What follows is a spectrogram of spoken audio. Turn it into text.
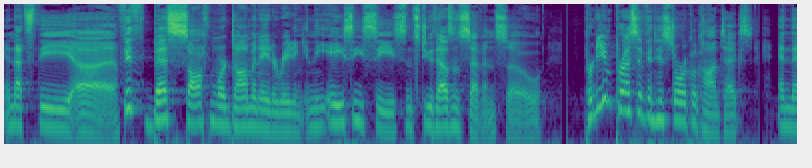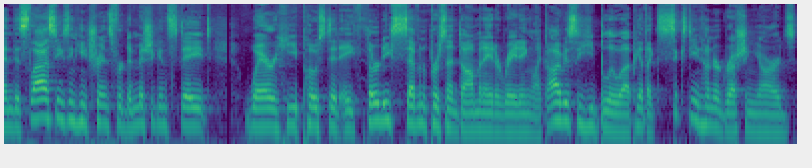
And that's the uh, fifth best sophomore dominator rating in the ACC since 2007, so pretty impressive in historical context. And then this last season, he transferred to Michigan State, where he posted a 37% dominator rating. Like, obviously, he blew up. He had like 1,600 rushing yards.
